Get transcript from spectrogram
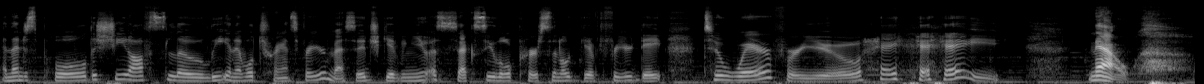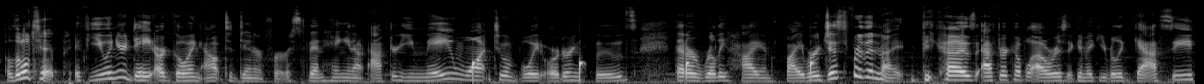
And then just pull the sheet off slowly and it will transfer your message, giving you a sexy little personal gift for your date to wear for you. Hey, hey, hey. Now, a little tip if you and your date are going out to dinner first, then hanging out after, you may want to avoid ordering foods that are really high in fiber just for the night because after a couple hours, it can make you really gassy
